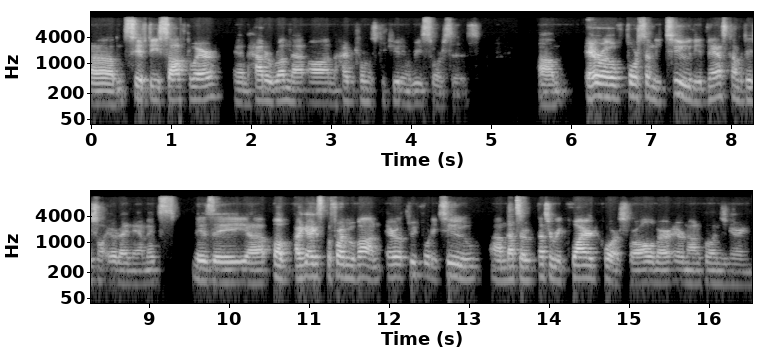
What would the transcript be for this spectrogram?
um, CFD software and how to run that on high performance computing resources. Um, Aero four seventy-two, the advanced computational aerodynamics is a, uh, oh, I guess before I move on, Aero three forty-two, um, that's a, that's a required course for all of our aeronautical engineering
